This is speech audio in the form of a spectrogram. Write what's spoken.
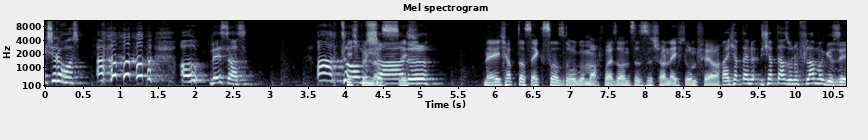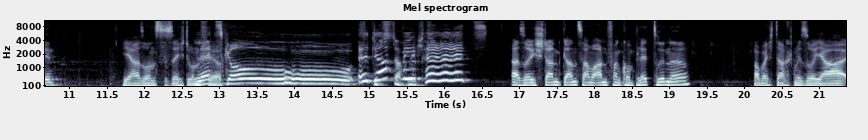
Ich seh doch was! oh, wer ist das? Ach, Tom, bin das, schade! Nee, ich habe das extra so gemacht, weil sonst ist es schon echt unfair. Weil ich habe hab da so eine Flamme gesehen. Ja, sonst ist es echt unfair. Let's go! Adopt me nicht. pets! Also ich stand ganz am Anfang komplett drinne, aber ich dachte mir so, ja,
